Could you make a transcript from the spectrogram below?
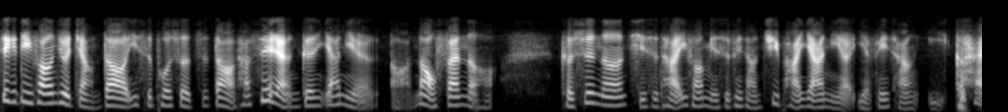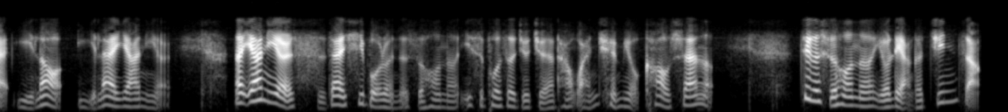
这个地方就讲到伊斯波瑟知道，他虽然跟亚尼尔啊闹翻了哈。可是呢，其实他一方面是非常惧怕亚尼尔，也非常倚靠、倚赖、依赖亚尼尔。那亚尼尔死在希伯伦的时候呢，伊斯珀瑟就觉得他完全没有靠山了。这个时候呢，有两个军长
